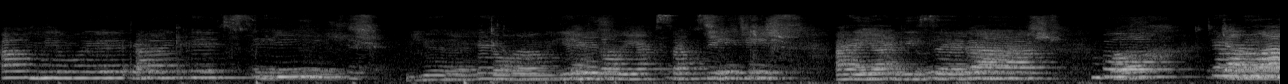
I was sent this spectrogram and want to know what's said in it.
a miluje aj keď spíš. Je to jedno, jak sa cítiš a jak vyzeráš. Boh ťa má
